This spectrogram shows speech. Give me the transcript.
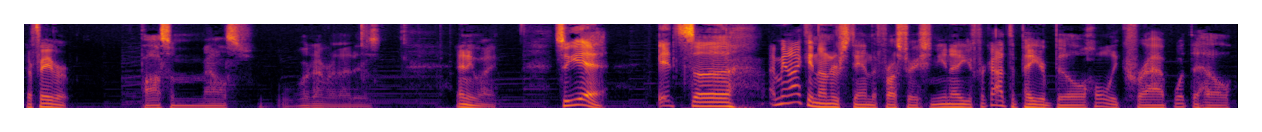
Their favorite possum, mouse, whatever that is. Anyway, so yeah, it's uh, I mean, I can understand the frustration. You know, you forgot to pay your bill. Holy crap, what the hell?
